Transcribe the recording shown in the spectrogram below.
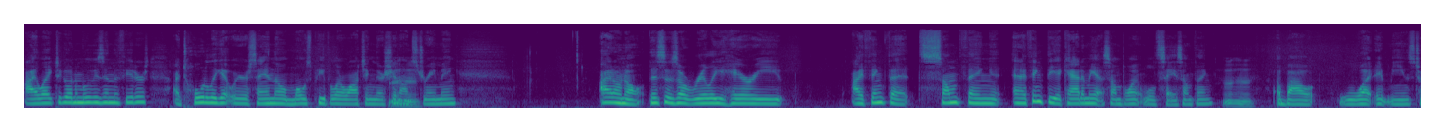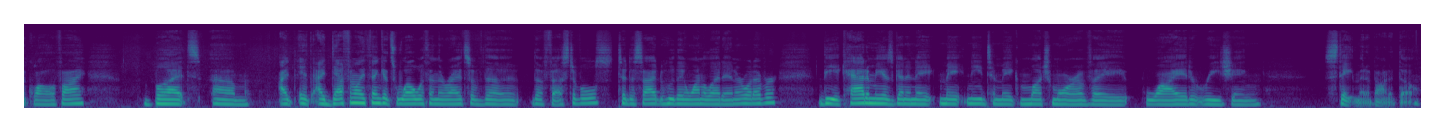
I like to go to movies in the theaters. I totally get what you're saying though. Most people are watching their shit on mm-hmm. streaming. I don't know. This is a really hairy. I think that something, and I think the Academy at some point will say something mm-hmm. about what it means to qualify. But um, I, it, I definitely think it's well within the rights of the the festivals to decide who they want to let in or whatever. The Academy is going to na- need to make much more of a wide-reaching statement about it, though,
